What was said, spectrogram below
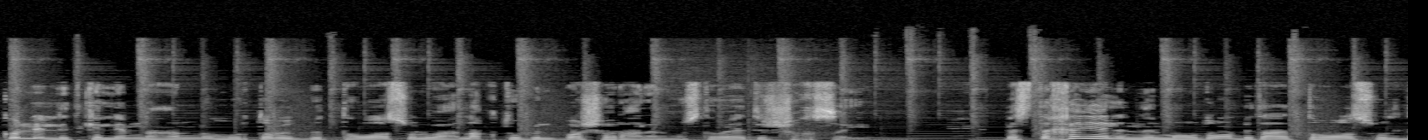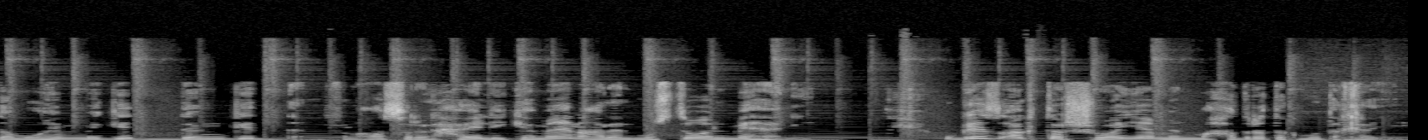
كل اللي اتكلمنا عنه مرتبط بالتواصل وعلاقته بالبشر على المستويات الشخصية. بس تخيل إن الموضوع بتاع التواصل ده مهم جدا جدا في العصر الحالي كمان على المستوى المهني وجايز أكتر شوية من ما حضرتك متخيل.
